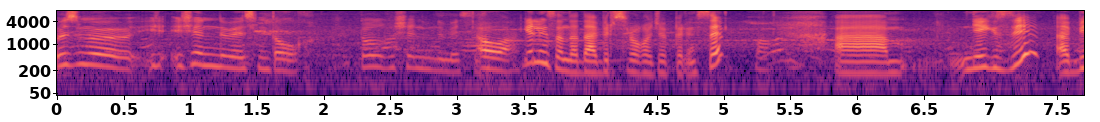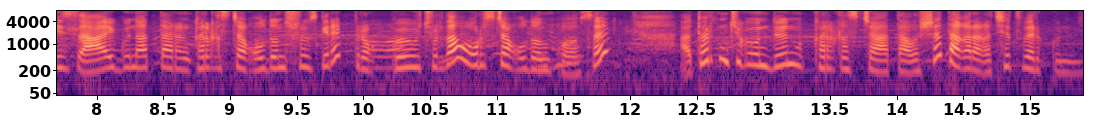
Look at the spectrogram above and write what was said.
Өзүмө ишенимдүү эмесмин толук. Толук ишенимдүү эмессиз ооба. Келиңиз анда дагы бир суроого жооп бериңиз э? Негизи биз ай күн аттарын кыргызча колдонушубуз керек бирок көп учурда орусча колдонуп коебуз э төртүнчү күндүн кыргызча аталышы тагыраагы четверг күн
